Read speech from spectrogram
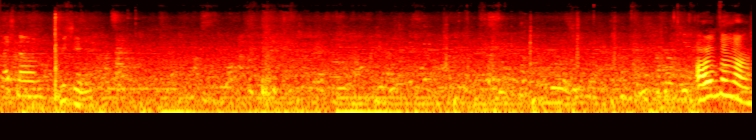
Смачного. Веселья. Ой, блин.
